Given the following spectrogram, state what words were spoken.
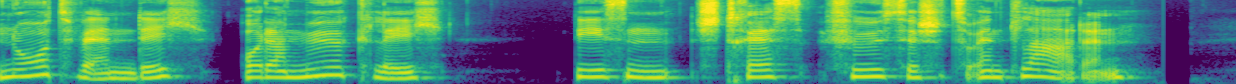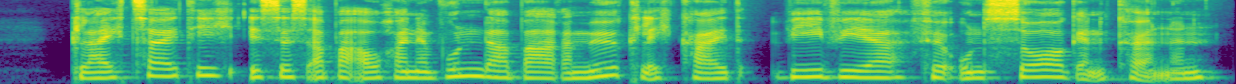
notwendig oder möglich, diesen Stress physisch zu entladen. Gleichzeitig ist es aber auch eine wunderbare Möglichkeit, wie wir für uns sorgen können.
